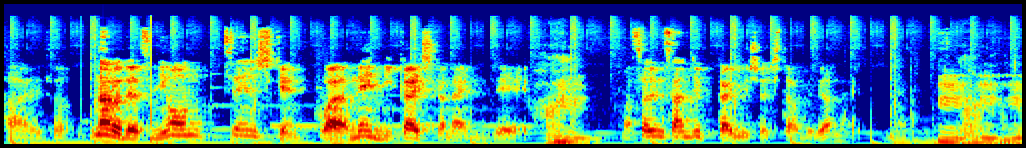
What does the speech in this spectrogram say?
はい、そう。なので日本選手権は年2回しかないので、はい。まあ、それで30回優勝したわけではない。なるほど。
